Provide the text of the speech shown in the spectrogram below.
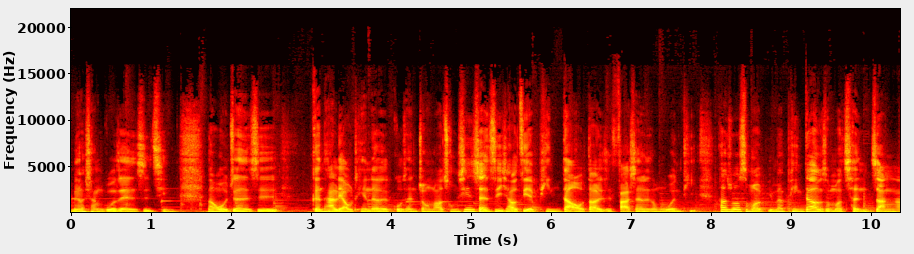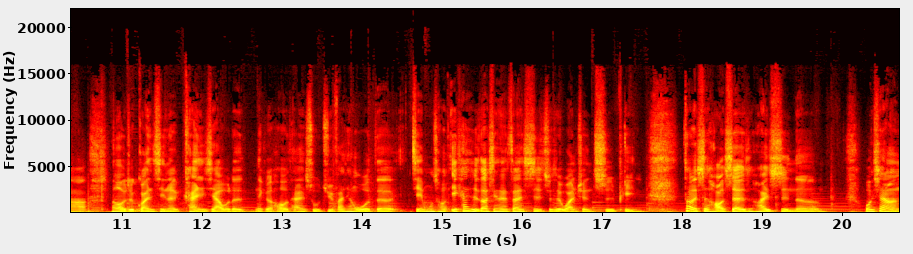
没有想过这件事情。然后我真的是。跟他聊天的过程中，然后重新审视一下我自己的频道到底是发生了什么问题。他说什么有没有频道有什么成长啊？然后我就关心的看一下我的那个后台数据，发现我的节目从一开始到现在算是就是完全持平。到底是好事还是坏事呢？我想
